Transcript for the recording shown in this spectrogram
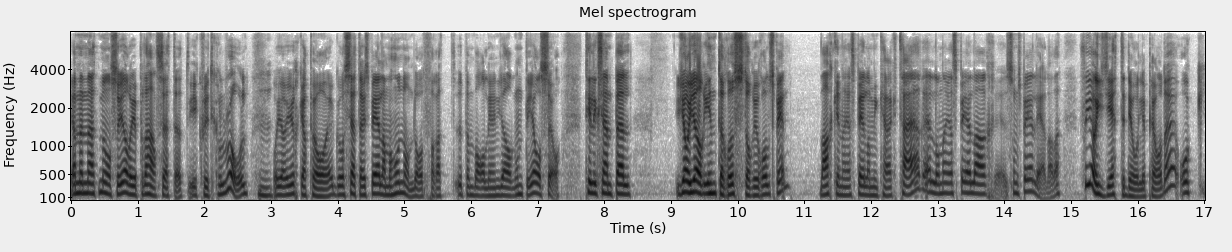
ja men Matt Mercer gör ju på det här sättet i critical role. Mm. Och jag yrkar på, gå och sätta dig och spela med honom då för att uppenbarligen gör inte jag så. Till exempel, jag gör inte röster i rollspel. Varken när jag spelar min karaktär eller när jag spelar eh, som spelledare. För jag är jättedålig på det och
